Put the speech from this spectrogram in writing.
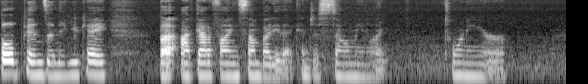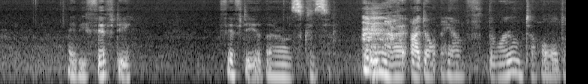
bulb pins in the UK, but I've got to find somebody that can just sell me like 20 or maybe 50. 50 of those because I, I don't have the room to hold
